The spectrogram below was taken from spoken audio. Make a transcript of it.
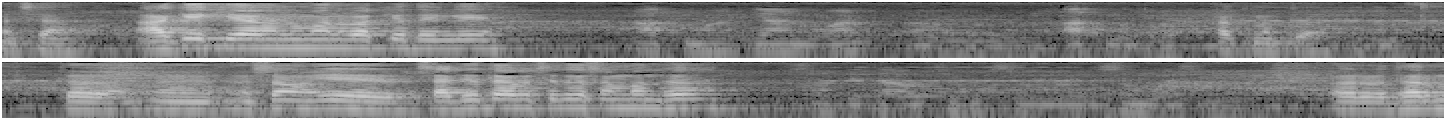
अच्छा आगे क्या अनुमान वाक्य देंगे? आत्मज्ञानवान आत्मत्व। आत्मत्व। तो सम- ये साध्यता अवच्छेद का संबंध? और धर्म?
